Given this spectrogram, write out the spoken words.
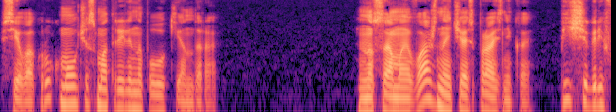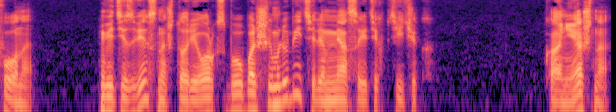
все вокруг молча смотрели на полукендера. Но самая важная часть праздника — пища Грифона. Ведь известно, что Риоркс был большим любителем мяса этих птичек. «Конечно.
